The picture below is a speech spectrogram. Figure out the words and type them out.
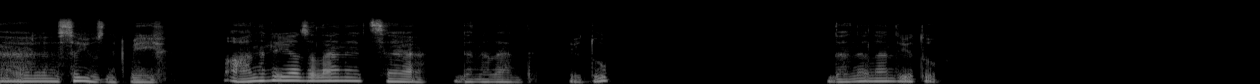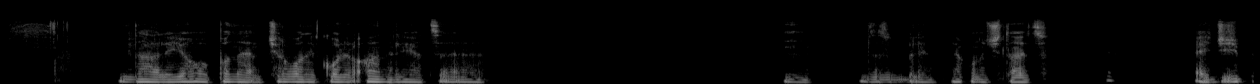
Е, союзник мій. Англія зелений це Денеленд Ютуб. Денеленд Ютуб. Далі його опонент, червоний колір Англія, це. Блін, як воно читається? Еджіп.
